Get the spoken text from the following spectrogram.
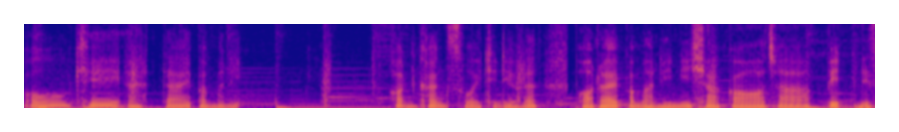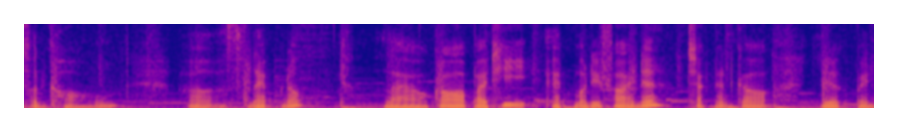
โอเค อะ ได้ประมาณนี้ ค่อนข้างสวยทีเดียวนะ พอได้ประมาณนี้นิชาก็จะปิดในส่วนของเออ snap เนาะ แล้วก็ไปที่ add modify นะ จากนั้นก็เลือกเป็น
